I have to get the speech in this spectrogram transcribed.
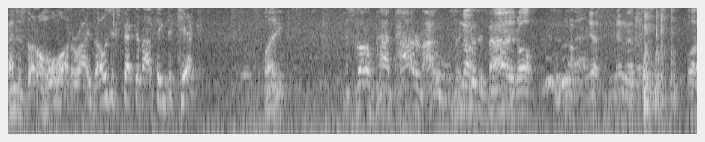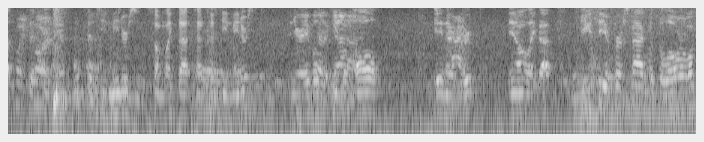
and there's not a whole lot of rise. I was expecting that thing to kick. Like, it's not a bad pattern. I don't know, was it No, good or bad? not at all. No, yeah, and that's what 15, 15 meters, something like that, 10, 15 meters, and you're able to keep them all in a group, you know, like that. You can see your first mag was the lower one,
